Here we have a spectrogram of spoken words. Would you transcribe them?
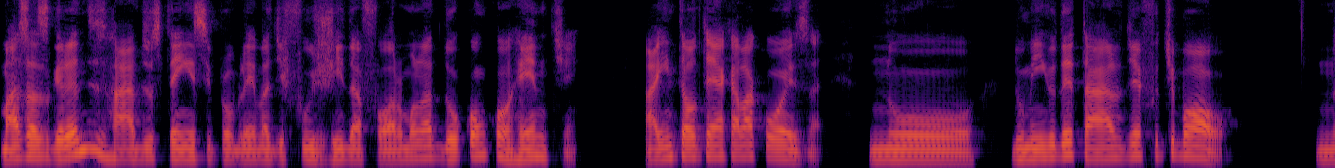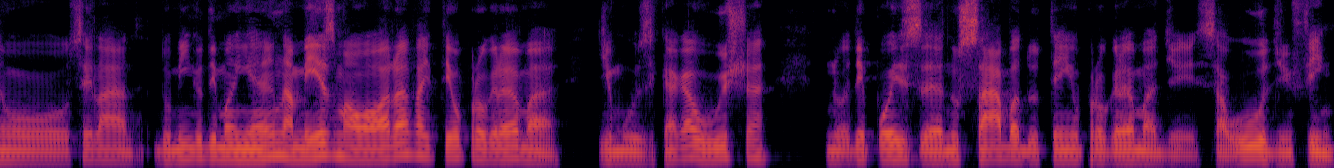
Mas as grandes rádios têm esse problema de fugir da fórmula do concorrente. Aí então tem aquela coisa, no domingo de tarde é futebol. No, sei lá, domingo de manhã, na mesma hora, vai ter o programa de música gaúcha. No, depois, uh, no sábado, tem o programa de saúde, enfim.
